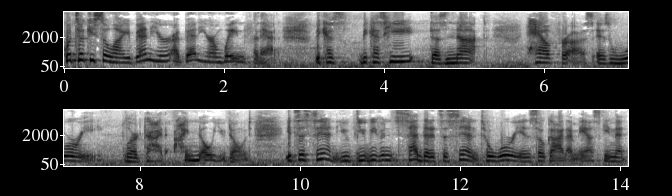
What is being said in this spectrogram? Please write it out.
what took you so long? You've been here. I've been here. I'm waiting for that. Because, because he does not have for us as worry Lord God, I know you don't. It's a sin. You've, you've even said that it's a sin to worry. And so, God, I'm asking that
